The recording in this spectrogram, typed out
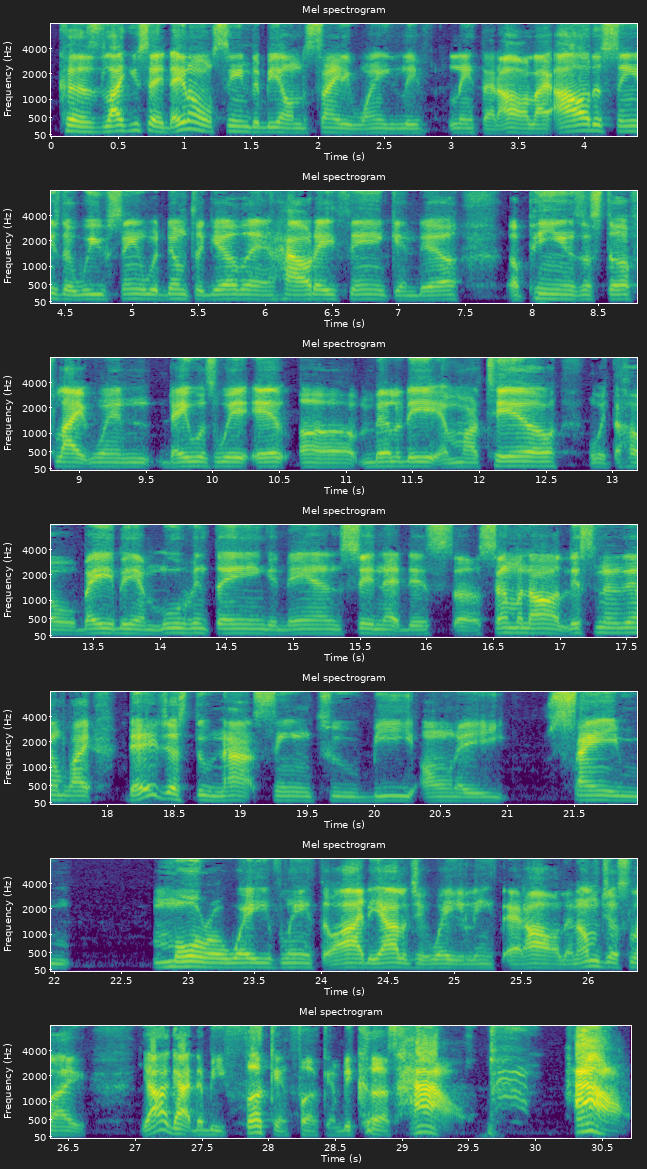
Cause like you said, they don't seem to be on the same wavelength at all. Like all the scenes that we've seen with them together and how they think and their opinions and stuff. Like when they was with uh, Melody and Martell with the whole baby and moving thing, and then sitting at this uh, seminar listening to them, like they just do not seem to be on a same moral wavelength or ideology wavelength at all. And I'm just like, y'all got to be fucking fucking because how? How?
